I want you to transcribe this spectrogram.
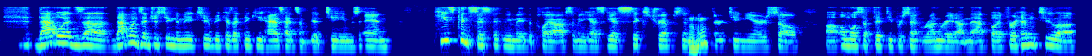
that one's uh, that one's interesting to me too because I think he has had some good teams and he's consistently made the playoffs. I mean, he has he has six trips in, mm-hmm. in 13 years, so uh, almost a 50% run rate on that. But for him to uh,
